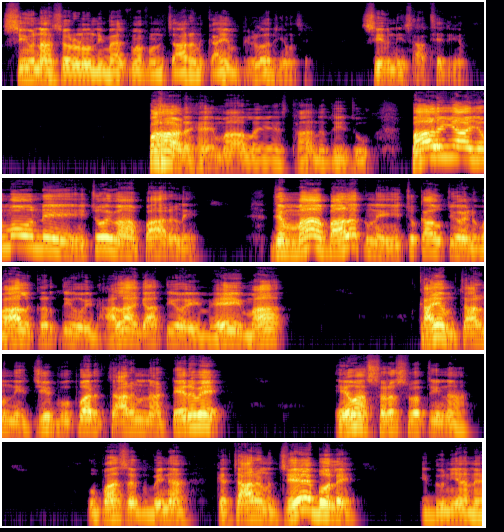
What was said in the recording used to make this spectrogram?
શિવના ચરણોની માલમાં પણ ચારણ કાયમ ભેળો રહ્યો છે. શિવની સાથે રહ્યો. પહાડ હેમાલયે સ્થાન દીધું. પાળિયા યમોને હિચોયવા પારણે જેમ માં બાળકને હિચુકાવતી હોય ને વાલ કરતી હોય ને હાલા ગાતી હોય એમ, હે માં, કાયમ ચારણની જીભ ઉપર ચારણના ટેરવે. એવા સરસ્વતીના ઉપાસક બન્યા કે ચારણ જે બોલે એ દુનિયાને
